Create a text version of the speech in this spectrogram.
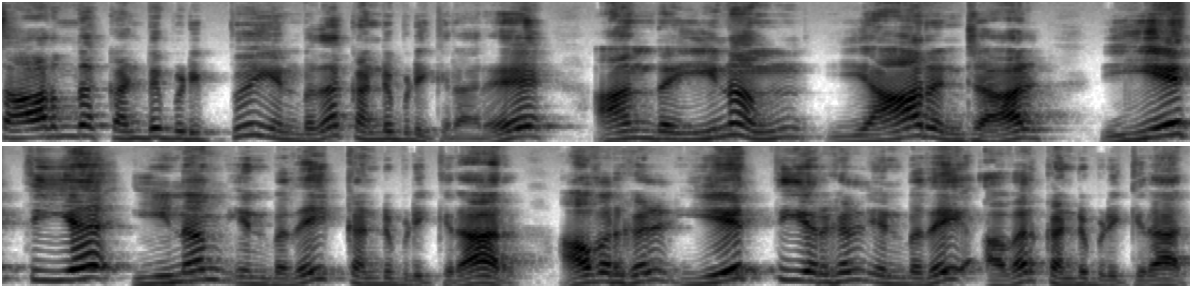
சார்ந்த கண்டுபிடிப்பு என்பதை கண்டுபிடிக்கிறாரு. அந்த இனம் யார் என்றால் ஏத்திய இனம் என்பதை கண்டுபிடிக்கிறார். அவர்கள் ஏத்தியர்கள் என்பதை அவர் கண்டுபிடிக்கிறார்.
